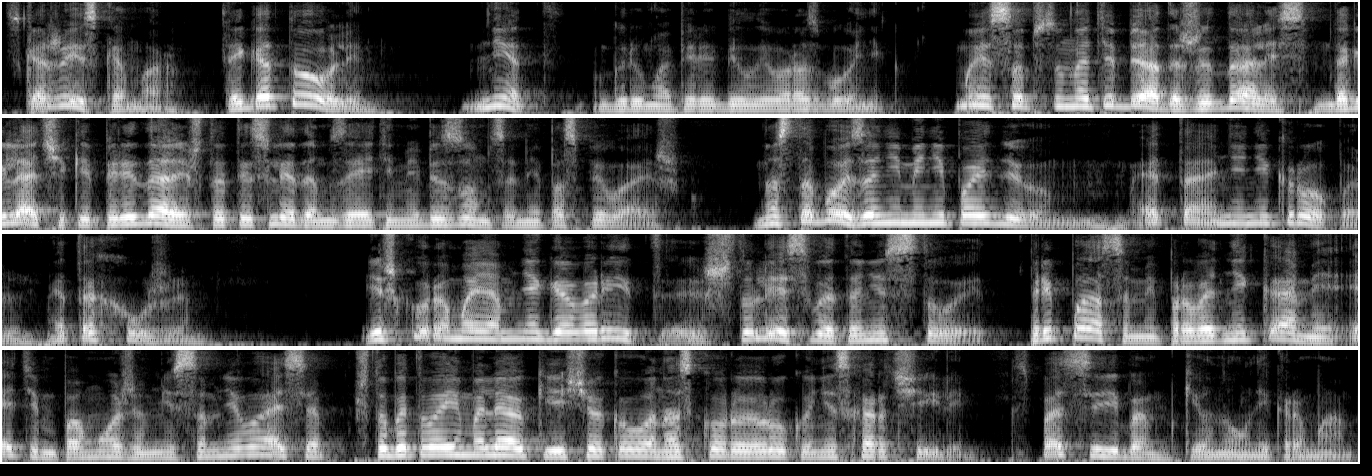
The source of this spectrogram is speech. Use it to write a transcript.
Скажи, Искамар, ты готов ли?» «Нет», — угрюмо перебил его разбойник. Мы, собственно, тебя дожидались. Доглядчики передали, что ты следом за этими безумцами поспеваешь. Но с тобой за ними не пойдем. Это не некрополь, это хуже. И шкура моя мне говорит, что лезть в это не стоит. Припасами, проводниками этим поможем, не сомневайся, чтобы твои малявки еще кого на скорую руку не схарчили. Спасибо, кивнул некроман.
